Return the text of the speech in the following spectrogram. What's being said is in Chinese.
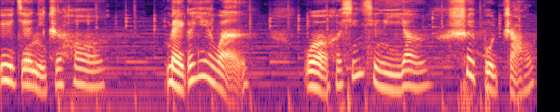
遇见你之后每个夜晚我和星星一样睡不着。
